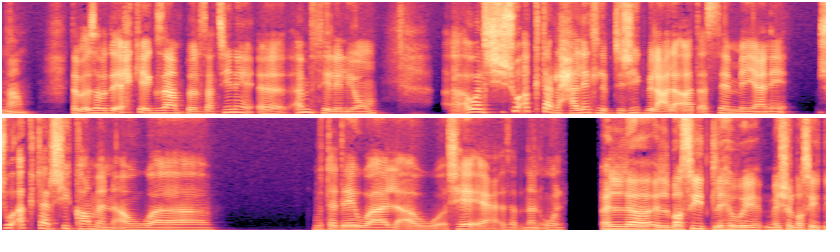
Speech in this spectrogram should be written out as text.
نعم. طب إذا بدي أحكي example تعطيني آه، أمثلة اليوم. آه، أول شيء شو أكثر الحالات اللي بتجيك بالعلاقات السامة؟ يعني شو أكثر شيء common أو آه، متداول أو شائع إذا بدنا نقول؟ البسيط اللي هو مش البسيط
